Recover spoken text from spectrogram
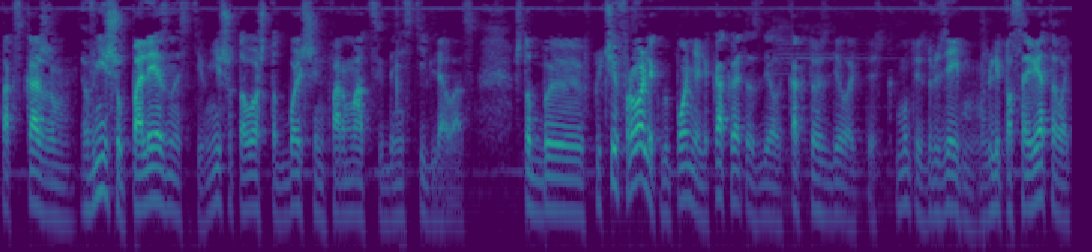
так скажем, в нишу полезности, в нишу того, чтобы больше информации донести для вас чтобы, включив ролик, вы поняли, как это сделать, как то сделать. То есть кому-то из друзей могли посоветовать,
